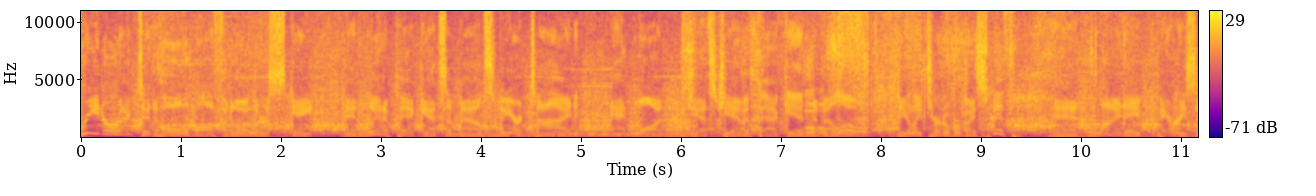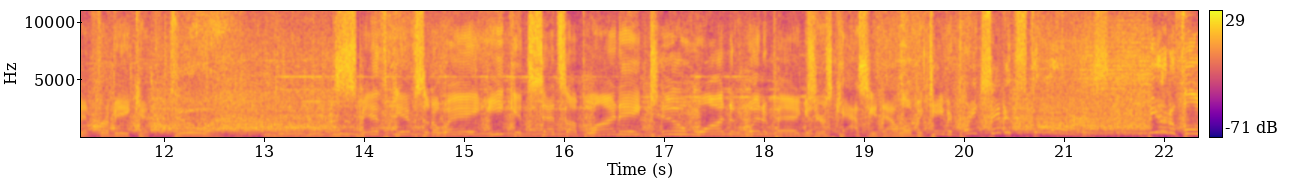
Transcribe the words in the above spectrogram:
redirected home off an Oilers skate, and Winnipeg gets a bounce. We are tied at one. Jets jam it back in. Oh. DeMelo nearly turnover by Smith, and Laine buries it from Eakin. 2-1. Smith gives it away. Eakin sets up Laine, 2-1 Winnipeg. Here's Kassian down low. McDavid breaks in and scores. Beautiful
